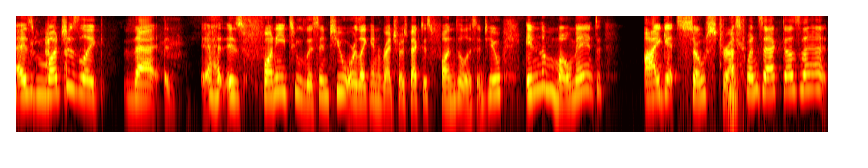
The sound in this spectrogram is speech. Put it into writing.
As much as like that is funny to listen to, or like in retrospect is fun to listen to, in the moment, I get so stressed when Zac does that.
